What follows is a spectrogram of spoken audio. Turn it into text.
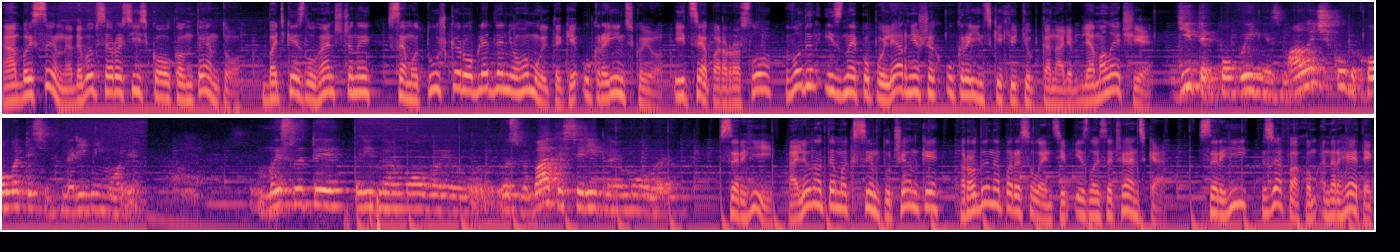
Аби син не дивився російського контенту, батьки з Луганщини самотужки роблять для нього мультики українською, і це переросло в один із найпопулярніших українських youtube каналів для малечі. Діти повинні з маличку виховуватись на рідній мові, мислити рідною мовою, розвиватися рідною мовою. Сергій, Альона та Максим Тученки родина переселенців із Лисичанська. Сергій за фахом енергетик,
